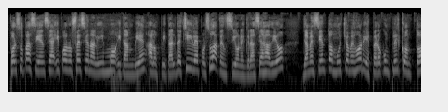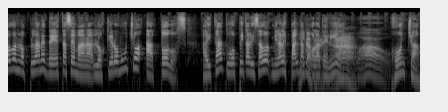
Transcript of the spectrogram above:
por su paciencia y por profesionalismo y también al Hospital de Chile por sus atenciones. Gracias a Dios, ya me siento mucho mejor y espero cumplir con todos los planes de esta semana. Los quiero mucho a todos. Ahí está, estuvo hospitalizado. Mira la espalda Mira como la para tenía. allá. Wow. Concha.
